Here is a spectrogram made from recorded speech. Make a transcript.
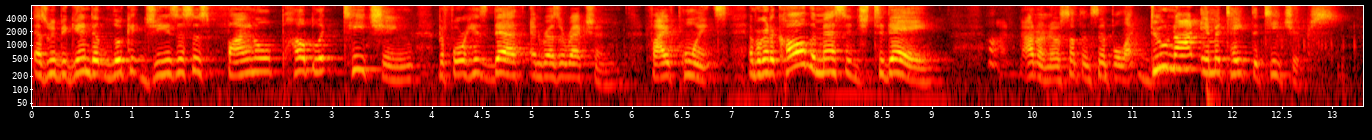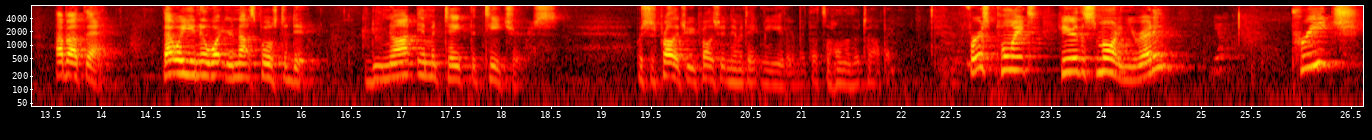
as we begin to look at Jesus' final public teaching before his death and resurrection. Five points. And we're going to call the message today, I don't know, something simple like, do not imitate the teachers. How about that? That way you know what you're not supposed to do. Do not imitate the teachers. Which is probably true. You probably shouldn't imitate me either, but that's a whole other topic. First point here this morning. You ready? Yep. Preach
